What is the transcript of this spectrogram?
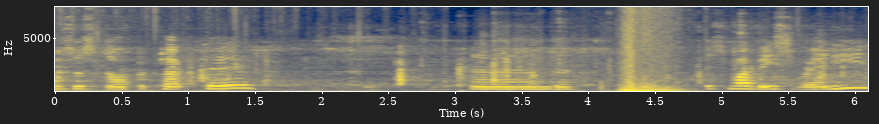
Is still protected. And is my base ready?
